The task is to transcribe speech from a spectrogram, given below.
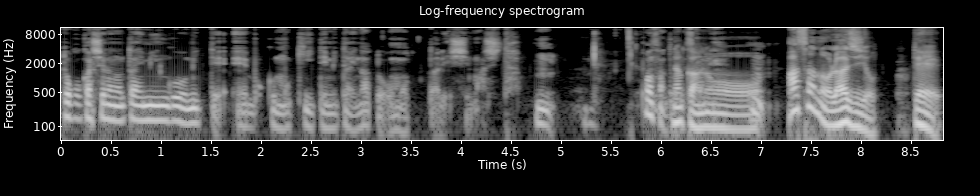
どこかしらのタイミングを見て、えー僕も聞いてみたいなと思ったりしました。うん。ポンさんどうなんかあのーうん朝のラジオって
